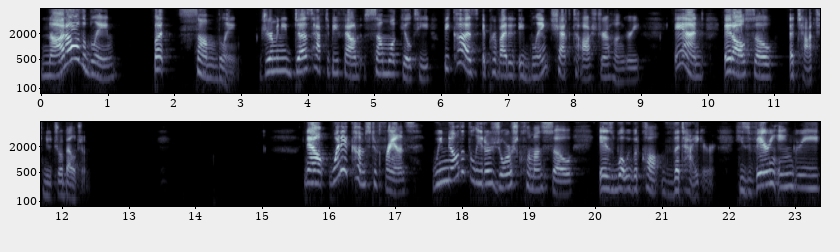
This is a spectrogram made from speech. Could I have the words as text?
Not all the blame, but some blame. Germany does have to be found somewhat guilty because it provided a blank check to Austria-Hungary and it also attacked neutral Belgium. Now, when it comes to France, we know that the leader Georges Clemenceau is what we would call the tiger. He's very angry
